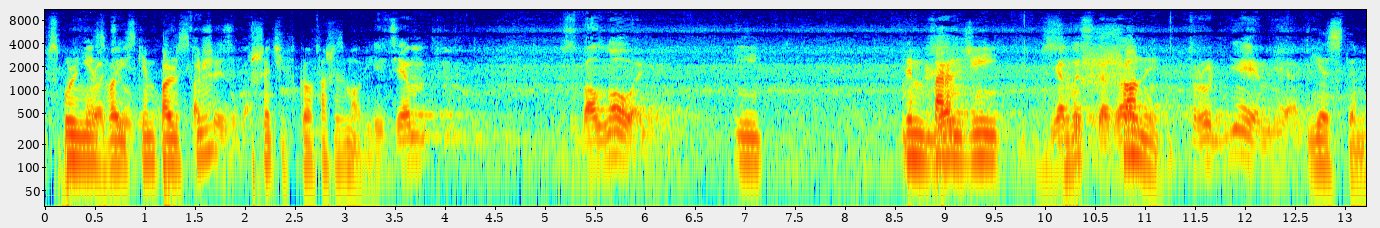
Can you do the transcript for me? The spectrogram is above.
wspólnie z wojskiem polskim przeciwko faszyzmowi. I tym bardziej wzruszony труднее мне jestem,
